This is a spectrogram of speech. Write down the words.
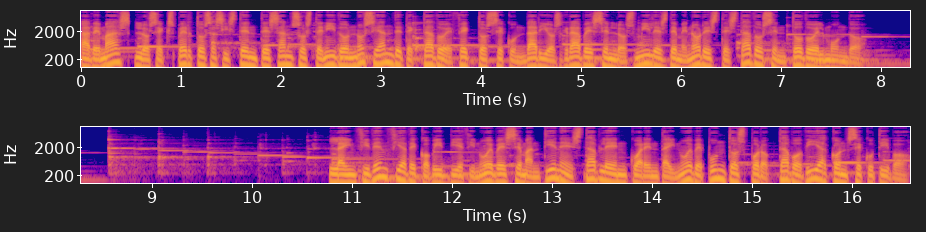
Además, los expertos asistentes han sostenido no se han detectado efectos secundarios graves en los miles de menores testados en todo el mundo. La incidencia de COVID-19 se mantiene estable en 49 puntos por octavo día consecutivo.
